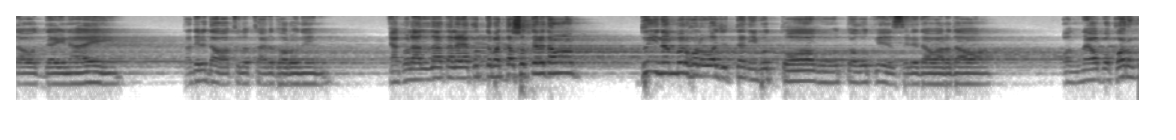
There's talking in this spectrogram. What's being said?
দাওয়াত দেয় নাই। তাদের দাওয়াত ছিল চার ধরনের। এক হলো আল্লাহ তাআলার একত্ববাদ দাসত্বের দাওয়াত। দুই নম্বর হলো ওয়াজিত্তানিবু তগুত, তগুতকে ছেড়ে দেওয়ার দাওয়াত। অন্যায় অপকর্ম,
